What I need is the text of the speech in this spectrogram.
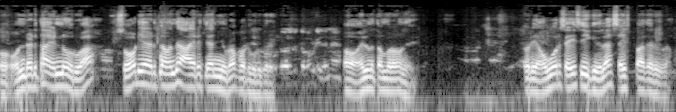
ஓ ஒன்று எடுத்தால் எண்ணூறுவா சோடியா எடுத்தால் வந்து ஆயிரத்தி அஞ்சூறுவா போட்டு கொடுக்குறேன். ஓ எழுநூத்தம்பது ரூபா சரி ஒவ்வொரு சைஸ் இருக்குதுல சைஸ் பார்த்துருக்கலாம்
